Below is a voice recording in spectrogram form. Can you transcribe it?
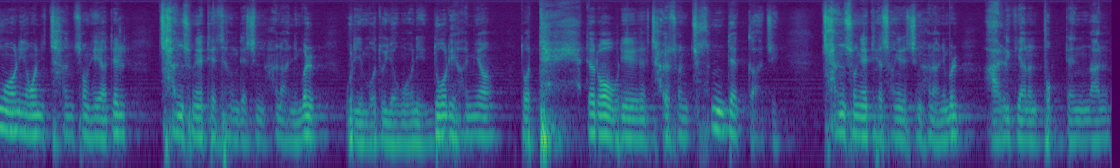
영원히 영원히 찬송해야 될 찬송의 대상 되신 하나님을 우리 모두 영원히 노래하며 또 대 대로 우리의 자유선 천대까지 찬송의 대상이 되신 하나님을 알게 하는 복된 날,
